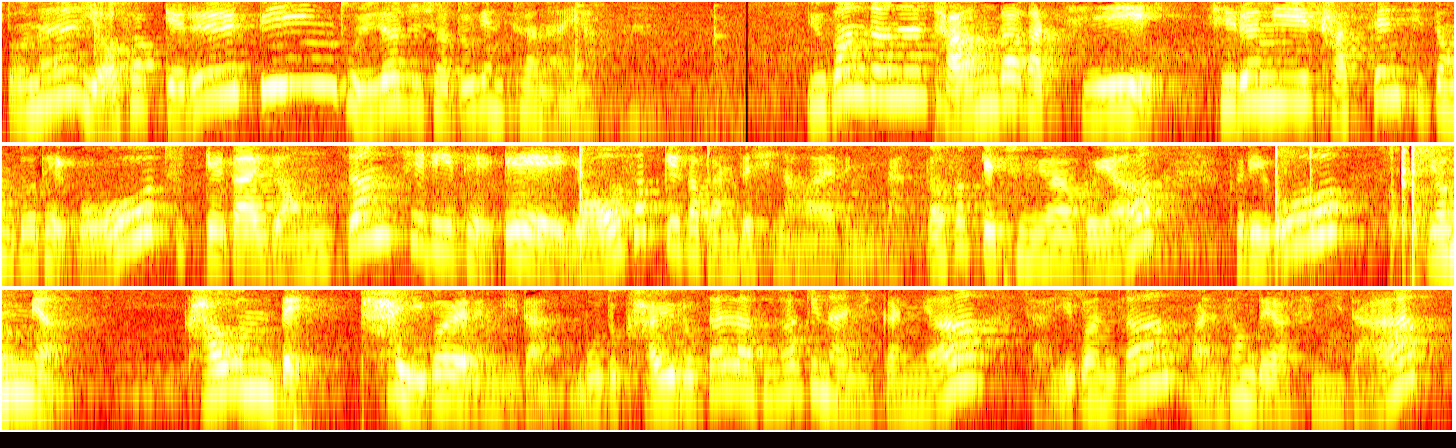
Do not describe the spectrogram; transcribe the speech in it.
또는 여섯 개를 삥 돌려주셔도 괜찮아요. 유건전은 다음과 같이 지름이 4cm 정도 되고 두께가 0.7이 되게 6개가 반드시 나와야 됩니다. 6개 중요하고요. 그리고 옆면, 가운데 다 익어야 됩니다. 모두 가위로 잘라서 확인하니까요. 자, 유건전 완성되었습니다.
